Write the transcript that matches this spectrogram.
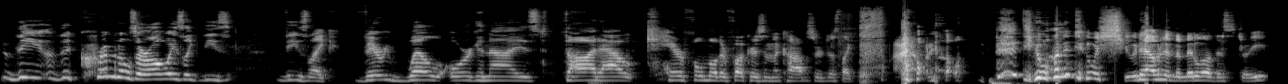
the the criminals are always like these these like very well organized, thought out, careful motherfuckers and the cops are just like I don't know. Do you want to do a shootout in the middle of the street?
